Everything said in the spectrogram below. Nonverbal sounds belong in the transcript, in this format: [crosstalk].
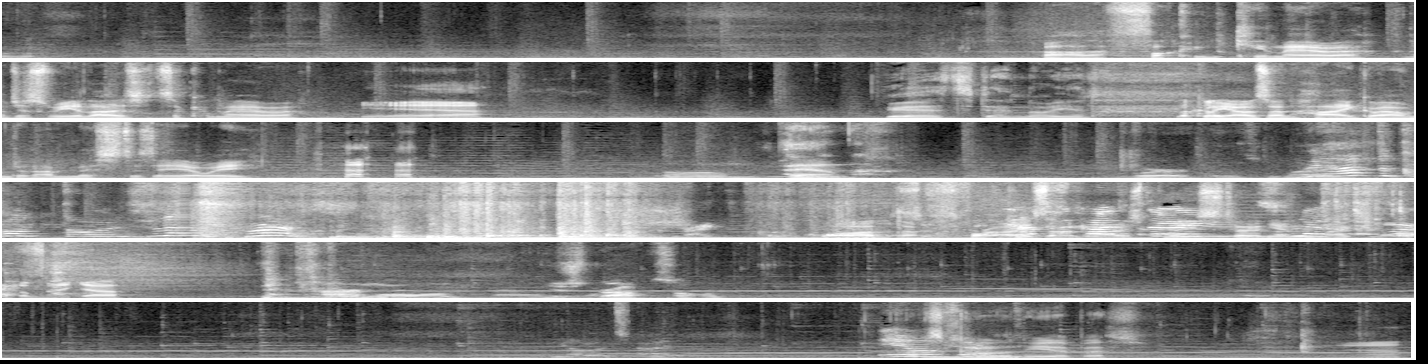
Ooh. Oh, that fucking chimera. I just realised it's a chimera. Yeah. Yeah, it's dead annoying. Luckily, I was on high ground and I missed his AoE. [laughs] Um, pen. Where is my? We have to cut those lips first. What the Jesus fuck Christ. is that noise? Please turn your mic The off. Mega. Turn on. You just dropped something. No, it's not. It's Okay. cool here a bit. Yeah.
